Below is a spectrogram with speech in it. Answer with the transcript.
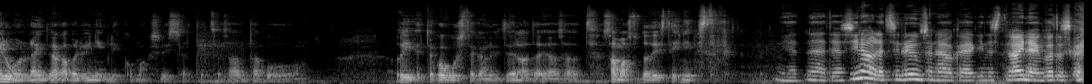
elu on läinud väga palju inimlikumaks lihtsalt, et sa saad nagu õigete kogustega nüüd elada ja saad samastuda teiste inimestega nii et näed jah, sina oled siin rõõmsa näoga ja kindlasti naine on kodus ka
